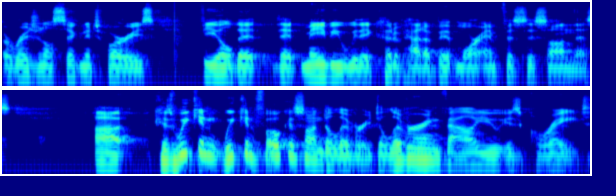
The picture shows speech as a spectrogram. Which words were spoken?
original signatories feel that that maybe we, they could have had a bit more emphasis on this, because we can we can focus on delivery. Delivering value is great,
